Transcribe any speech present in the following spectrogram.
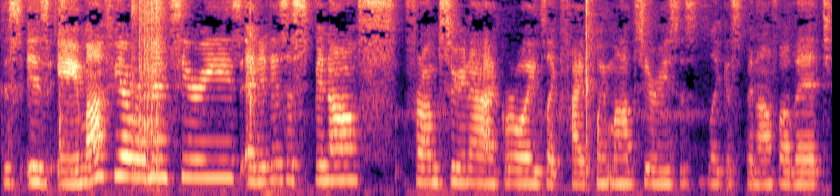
This is a mafia romance series, and it is a spin-off from Serena Akeroyd's like Five Point Mob series. This is like a spin-off of it.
